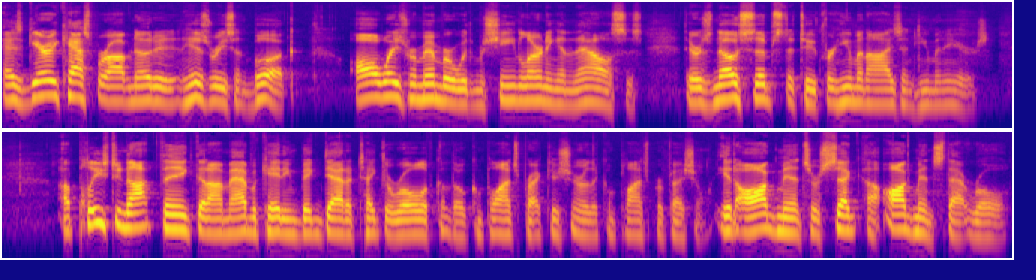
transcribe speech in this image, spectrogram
as Garry Kasparov noted in his recent book, always remember with machine learning and analysis, there is no substitute for human eyes and human ears. Uh, please do not think that I'm advocating big data take the role of the compliance practitioner or the compliance professional. It augments or seg- uh, augments that role.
